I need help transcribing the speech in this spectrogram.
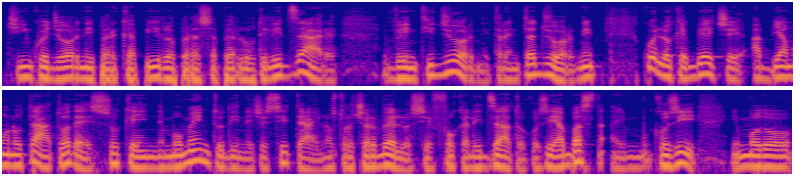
5 giorni per capirlo, per saperlo utilizzare, 20 giorni, 30 giorni. Quello che invece abbiamo notato adesso è che in momento di necessità il nostro cervello si è focalizzato così, abbast- così in modo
